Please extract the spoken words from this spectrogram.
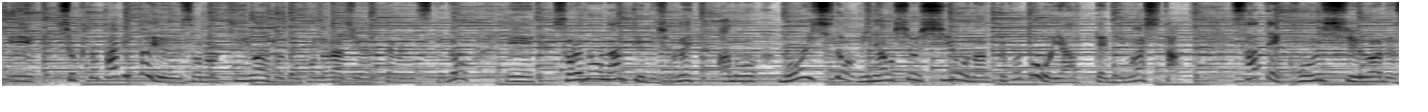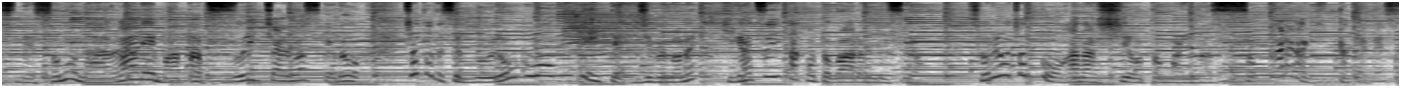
えー食と旅というそのキーワードでこのラジオやってるんですけど、えーそれの何て言うんでしょうねあのもう一度見直しをしようなんてことをやってみました。さて今週はですねその流れまた続いちゃいますけどちょっとですねブログを見ていて自分のね気がついたことがあるんですよそれをちょっとお話ししようと思います。そこからがきっかけです。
